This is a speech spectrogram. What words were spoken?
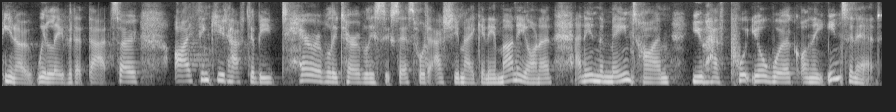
you know, we leave it at that. So I think you'd have to be terribly, terribly successful to actually make any money on it. And in the meantime, you have put your work on the internet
